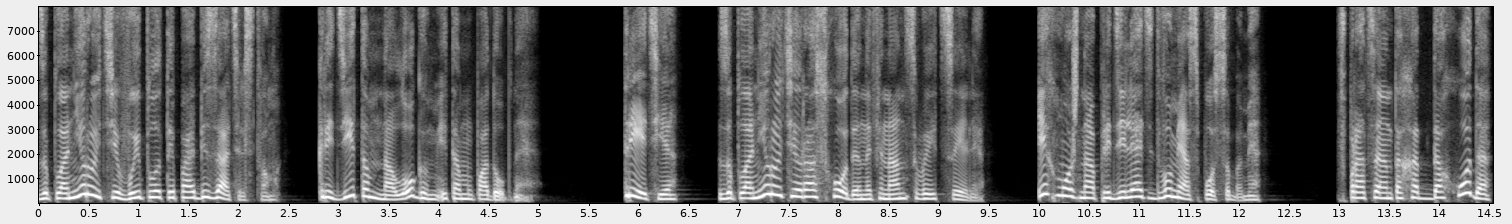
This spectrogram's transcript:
Запланируйте выплаты по обязательствам, кредитам, налогам и тому подобное. Третье. Запланируйте расходы на финансовые цели. Их можно определять двумя способами. В процентах от дохода,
